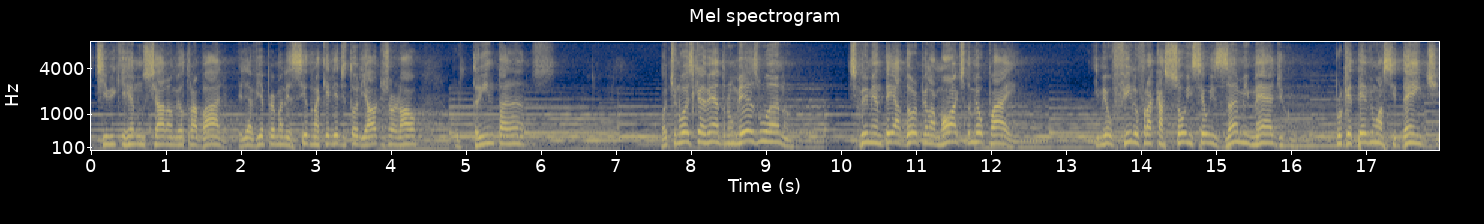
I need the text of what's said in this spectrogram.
E tive que renunciar ao meu trabalho. Ele havia permanecido naquele editorial de jornal por 30 anos. Continuou escrevendo: No mesmo ano, experimentei a dor pela morte do meu pai, e meu filho fracassou em seu exame médico, porque teve um acidente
